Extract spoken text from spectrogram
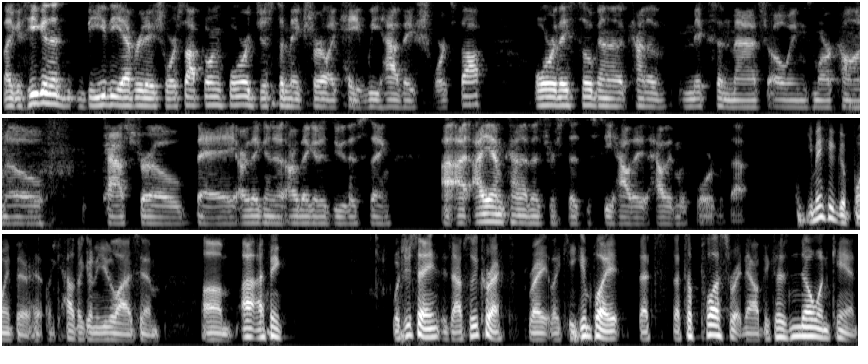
Like, is he going to be the everyday shortstop going forward just to make sure, like, hey, we have a shortstop, or are they still going to kind of mix and match Owings, Marcano, Castro, Bae? Are they gonna are they gonna do this thing? I, I am kind of interested to see how they how they move forward with that. You make a good point there, like how they're going to utilize him. Um, I, I think what you're saying is absolutely correct, right? Like he can play it. That's that's a plus right now because no one can.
